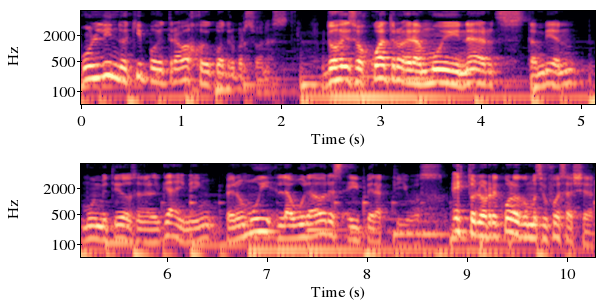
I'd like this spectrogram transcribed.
un lindo equipo de trabajo de cuatro personas. Dos de esos cuatro eran muy nerds también, muy metidos en el gaming, pero muy laburadores e hiperactivos. Esto lo recuerdo como si fuese ayer,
